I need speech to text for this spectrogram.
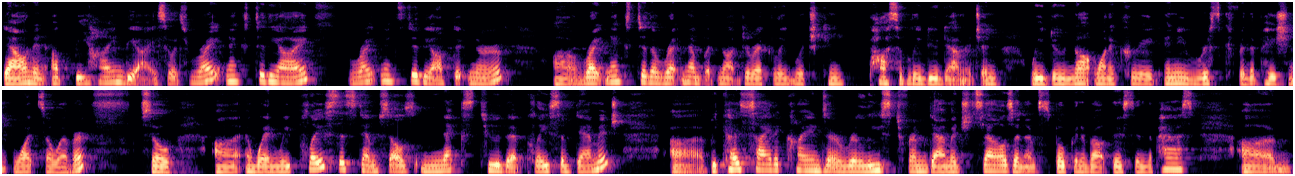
down and up behind the eye. So it's right next to the eye, right next to the optic nerve, uh, right next to the retina, but not directly, which can possibly do damage. And we do not want to create any risk for the patient whatsoever. So, uh, and when we place the stem cells next to the place of damage, uh, because cytokines are released from damaged cells, and I've spoken about this in the past, um,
